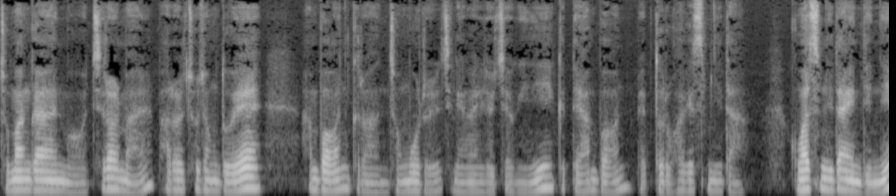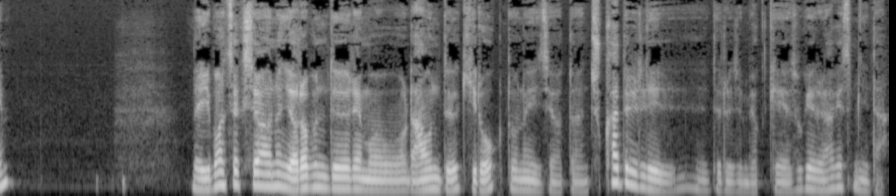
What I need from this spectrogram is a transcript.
조만간 뭐 7월 말, 8월 초 정도에 한번 그런 정모를 진행할 예정이니 그때 한번 뵙도록 하겠습니다. 고맙습니다, 앤디님. 네, 이번 섹션은 여러분들의 뭐 라운드 기록 또는 이제 어떤 축하드릴 일들을 좀 몇 개 소개를 하겠습니다.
